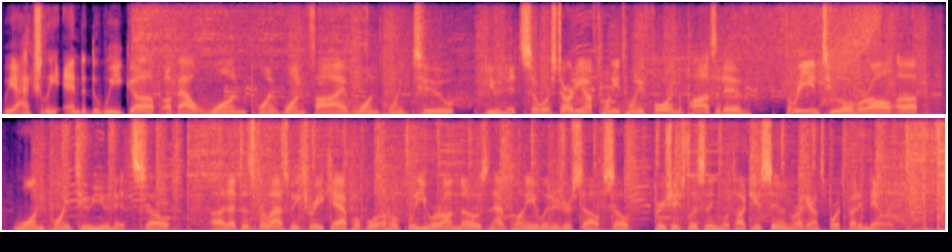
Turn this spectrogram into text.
we actually ended the week up about 1.15, 1.2 units. So we're starting off 2024 in the positive three and two overall, up 1.2 units. So uh, that does it for last week's recap. Hope, hopefully you were on those and had plenty of winners yourself. So appreciate you listening. We'll talk to you soon right here on Sports Betting Daily.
